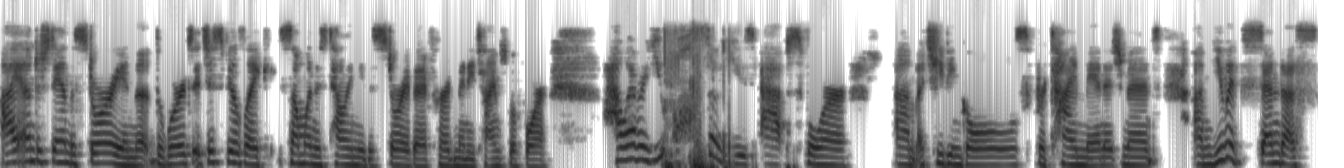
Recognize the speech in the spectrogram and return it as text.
I understand the story and the, the words. It just feels like someone is telling me the story that I've heard many times before. However, you also use apps for um, achieving goals, for time management. Um, you would send us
